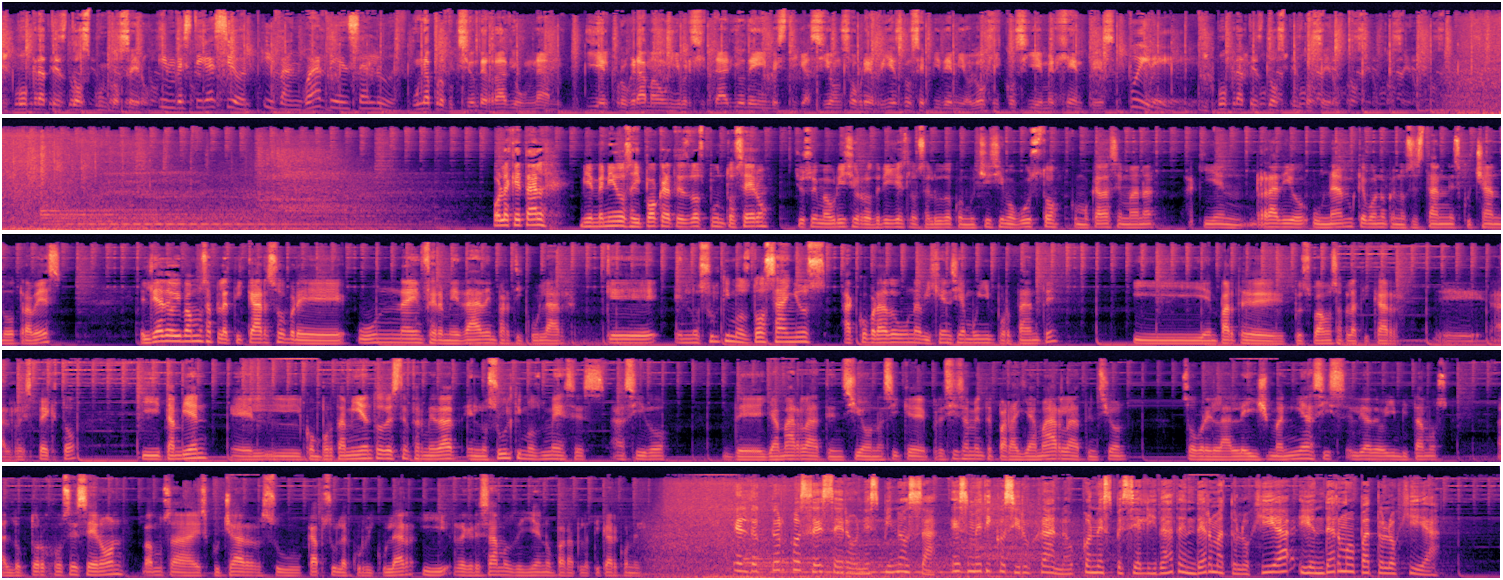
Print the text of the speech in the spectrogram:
Hipócrates 2.0. Investigación y vanguardia en salud. Una producción de Radio UNAM y el Programa Universitario de Investigación sobre Riesgos Epidemiológicos y Emergentes. PUIRE. Hipócrates 2.0. Hola, ¿qué tal? Bienvenidos a Hipócrates 2.0. Yo soy Mauricio Rodríguez, los saludo con muchísimo gusto, como cada semana, aquí en Radio UNAM. Qué bueno que nos están escuchando otra vez. El día de hoy vamos a platicar sobre una enfermedad en particular que en los últimos dos años ha cobrado una vigencia muy importante y en parte pues vamos a platicar eh, al respecto y también el comportamiento de esta enfermedad en los últimos meses ha sido de llamar la atención así que precisamente para llamar la atención sobre la leishmaniasis el día de hoy invitamos al doctor José Cerón. Vamos a escuchar su cápsula curricular y regresamos de lleno para platicar con él. El doctor José Cerón Espinosa es médico cirujano con especialidad en dermatología y en dermopatología.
